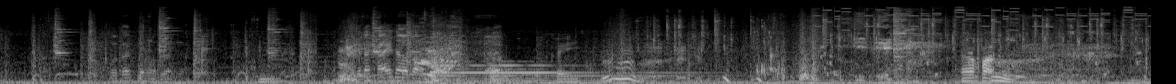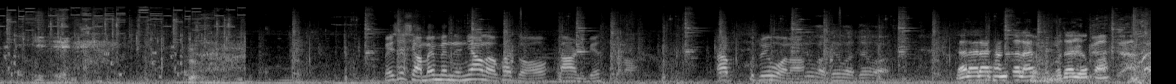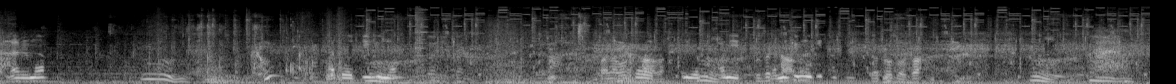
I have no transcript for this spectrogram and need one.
我在跟，我在跟。嗯。给他开一刀吧。可以。他要画。没事，小妹没能量了，快走，当然你别死了。他不追我了追，我追我追我。来来来，堂哥来，我在人皇，来人摸。嗯。来给我继续摸，完了，我给我卡了，继续跑你，我们去目的地。我脱手杖。就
